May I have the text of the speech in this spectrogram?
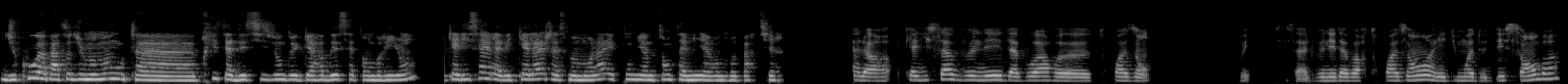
Du coup, à partir du moment où tu as pris ta décision de garder cet embryon, Kalissa, elle avait quel âge à ce moment-là et combien de temps t'as mis avant de repartir? Alors, Kalissa venait d'avoir trois ans. ça. Elle venait d'avoir trois ans, elle est du mois de décembre.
